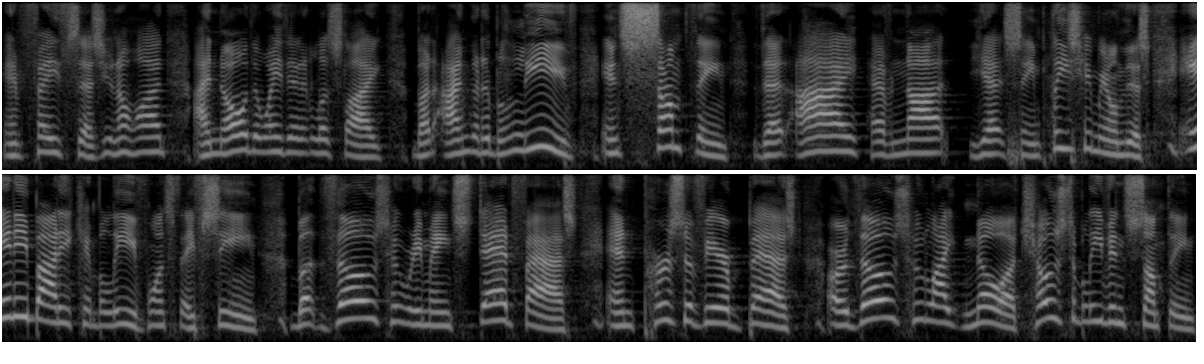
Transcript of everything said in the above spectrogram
And faith says, you know what? I know the way that it looks like, but I'm going to believe in something that I have not yet seen. Please hear me on this. Anybody can believe once they've seen, but those who remain steadfast and persevere best are those who, like Noah, chose to believe in something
